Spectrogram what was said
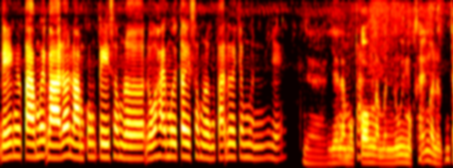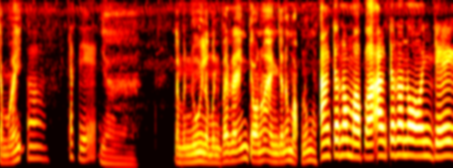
để người ta mới bà đó làm công ty xong rồi đủ 20 tây xong rồi người ta đưa cho mình vậy. Dạ vậy là một tháng. con là mình nuôi một tháng là được trăm mấy. Ờ, chắc vậy. Dạ là mình nuôi là mình phải ráng cho nó ăn cho nó mập đúng không? Ăn cho nó mập ờ, ăn cho nó no như vậy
